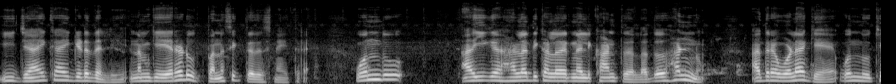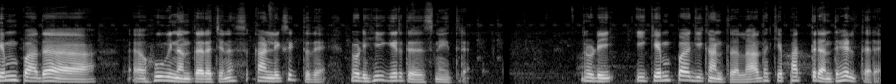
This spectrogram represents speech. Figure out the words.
ಈ ಜಾಯಿಕಾಯಿ ಗಿಡದಲ್ಲಿ ನಮಗೆ ಎರಡು ಉತ್ಪನ್ನ ಸಿಗ್ತದೆ ಸ್ನೇಹಿತರೆ. ಒಂದು ಈಗ ಹಳದಿ ಕಲರ್ನಲ್ಲಿ ಕಾಣ್ತದಲ್ಲ, ಅದು ಹಣ್ಣು. ಅದರ ಒಳಗೆ ಒಂದು ಕೆಂಪಾದ ಹೂವಿನಂಥ ರಚನೆ ಕಾಣಲಿಕ್ಕೆ ಸಿಗ್ತದೆ. ನೋಡಿ, ಹೀಗಿರ್ತದೆ ಸ್ನೇಹಿತರೆ. ನೋಡಿ, ಈ ಕೆಂಪಾಗಿ ಕಾಣ್ತದಲ್ಲ, ಅದಕ್ಕೆ ಪತ್ರೆ ಅಂತ ಹೇಳ್ತಾರೆ.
